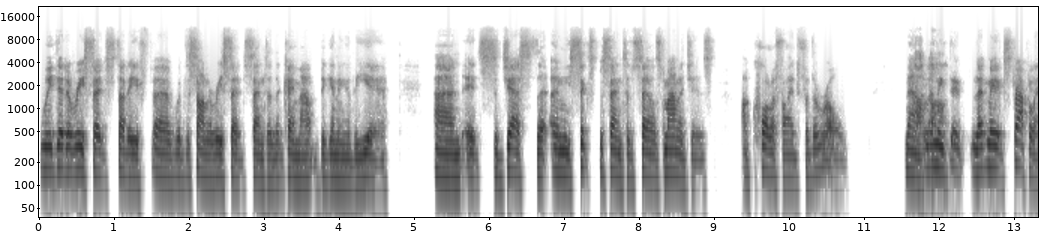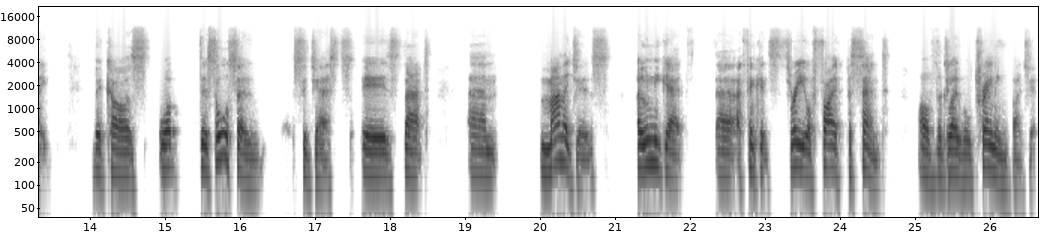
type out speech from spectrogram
We did a research study uh, with the Sandler Research Center that came out beginning of the year and it suggests that only 6% of sales managers are qualified for the role. Now, uh-huh. let me uh-huh. let me extrapolate because what this also suggests is that um, managers only get, uh, I think it's three or five percent of the global training budget,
